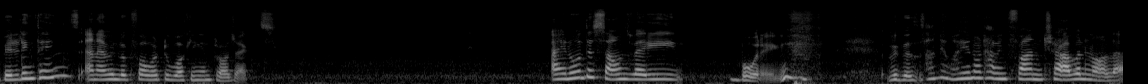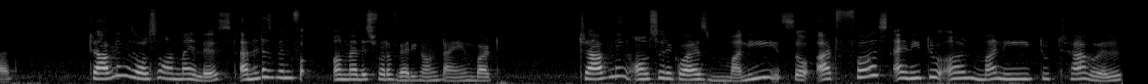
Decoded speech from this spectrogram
building things. And I will look forward to working in projects I know this sounds very boring because Sanya, why are you not having fun, travel, and all that? Traveling is also on my list, and it has been on my list for a very long time. But traveling also requires money, so at first I need to earn money to travel,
